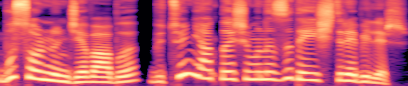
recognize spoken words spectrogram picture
Bu sorunun cevabı bütün yaklaşımınızı değiştirebilir.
